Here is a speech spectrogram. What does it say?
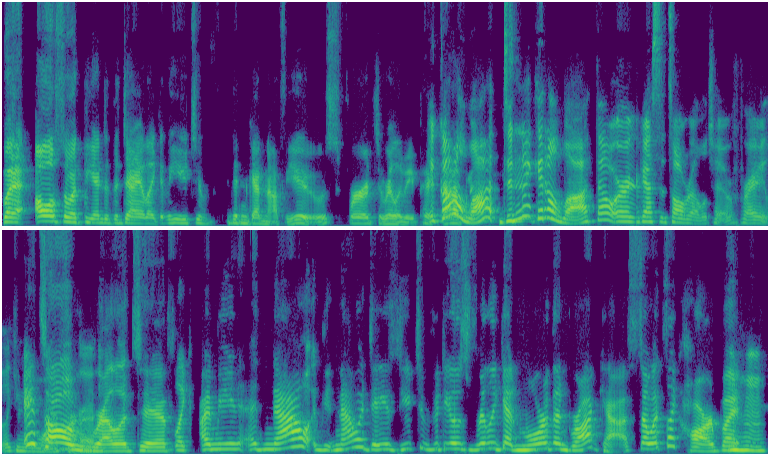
but also at the end of the day, like the YouTube didn't get enough views for it to really be picked It got up. a lot. Didn't it get a lot though? Or I guess it's all relative, right? Like It's all for it. relative. Like I mean, now nowadays YouTube videos really get more than broadcast, so it's like hard. But Mhm.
